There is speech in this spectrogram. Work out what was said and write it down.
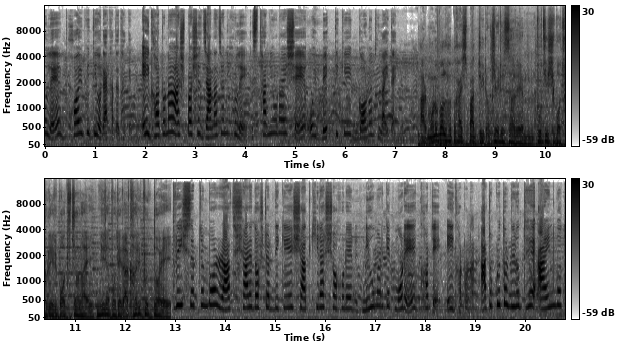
বলে ভয়ভীতিও দেখাতে থাকেন এই ঘটনা আশপাশে জানাজানি হলে স্থানীয়রা এসে ওই ব্যক্তিকে গণধুলাই দেয়। আর মনোবল হতে হয় স্পাদ্রিত জেরুসালেম পঁচিশ বছরের পথ চলায় নিরাপদে রাখার প্রত্যয়ে। ত্রিশ সেপ্টেম্বর রাত সাড়ে দশটার দিকে সাতক্ষীরা শহরের নিউ মার্কেট মোড়ে ঘটে এই ঘটনা। আটককৃতর বিরুদ্ধে আইনগত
